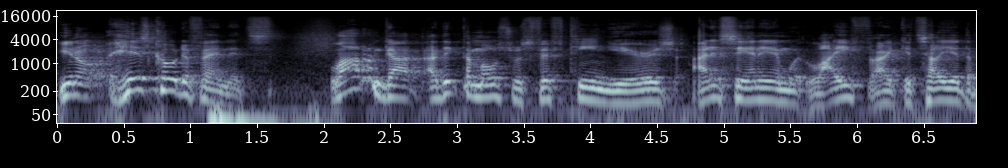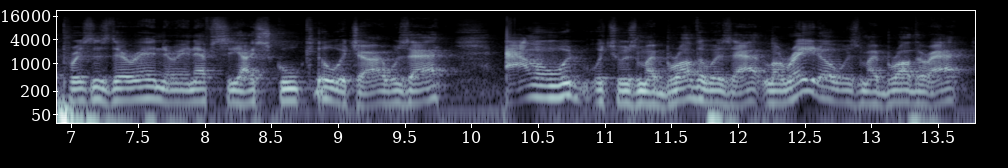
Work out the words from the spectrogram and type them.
you know, his co-defendants a lot of them got, I think the most was 15 years. I didn't see any of them with life. I could tell you the prisons they're in. They're in FCI Schuylkill, which I was at. Allenwood, which was my brother was at. Laredo was my brother at.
